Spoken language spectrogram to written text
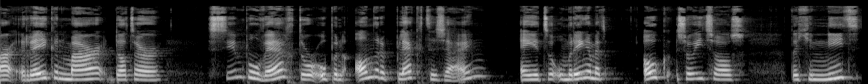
Maar reken maar dat er simpelweg door op een andere plek te zijn en je te omringen met ook zoiets als dat je niet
